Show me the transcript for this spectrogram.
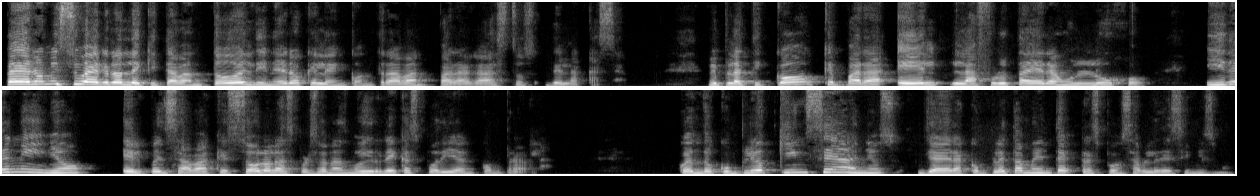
Pero mis suegros le quitaban todo el dinero que le encontraban para gastos de la casa. Me platicó que para él la fruta era un lujo y de niño él pensaba que solo las personas muy ricas podían comprarla. Cuando cumplió 15 años ya era completamente responsable de sí mismo.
